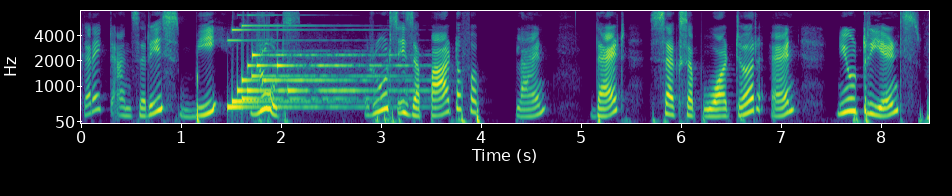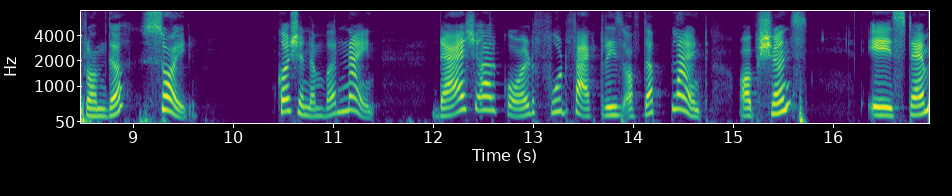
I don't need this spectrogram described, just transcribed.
Correct answer is B. Roots. Roots is a part of a plant that sucks up water and nutrients from the soil. Question number 9. Dash are called food factories of the plant. Options A. Stem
